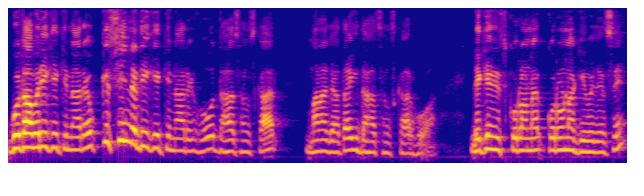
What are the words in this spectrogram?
गोदावरी के किनारे हो, किसी नदी के किनारे हो, दाह संस्कार माना जाता है कि दाह संस्कार हुआ। लेकिन इस कोरोना कोरोना की वजह से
